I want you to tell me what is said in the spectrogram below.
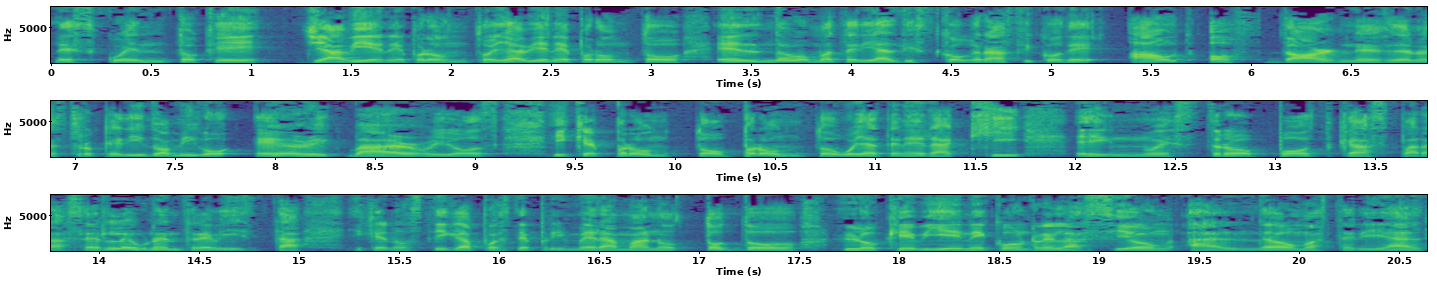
les cuento que ya viene pronto, ya viene pronto el nuevo material discográfico de Out of Darkness de nuestro querido amigo Eric Barrios y que pronto, pronto voy a tener aquí en nuestro podcast para hacerle una entrevista y que nos diga pues de primera mano todo lo que viene con relación al nuevo material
